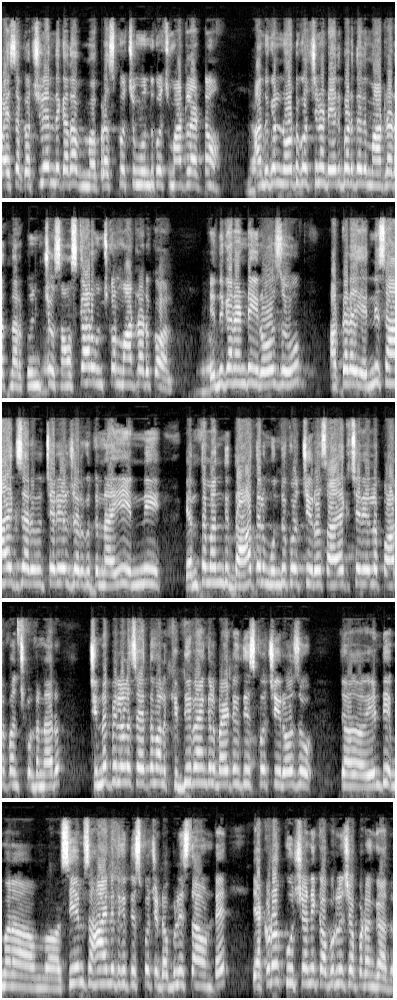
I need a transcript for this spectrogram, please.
పైసా ఖర్చు లేనిది కదా ప్రెస్ వచ్చి ముందుకు వచ్చి మాట్లాడటం. అందుకని నోటుకు వచ్చినట్టు ఏది పడితే అది మాట్లాడుతున్నారు. కొంచెం సంస్కారం ఉంచుకొని మాట్లాడుకోవాలి. ఎందుకనంటే ఈ రోజు అక్కడ ఎన్ని సహాయక చర్య- చర్యలు జరుగుతున్నాయి ఎన్ని ఎంతమంది దాతలు ముందుకు వచ్చి ఈరోజు సహాయక చర్యల్లో పాలు పంచుకుంటున్నారు. చిన్నపిల్లల సైతం వాళ్ళ కిడ్నీ బ్యాంకులు బయటకు తీసుకొచ్చి ఈ రోజు ఏంటి మన సీఎం సహాయ నిధికి తీసుకొచ్చి డబ్బులు ఇస్తా ఉంటే ఎక్కడో కూర్చొని కబుర్లు చెప్పడం కాదు.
